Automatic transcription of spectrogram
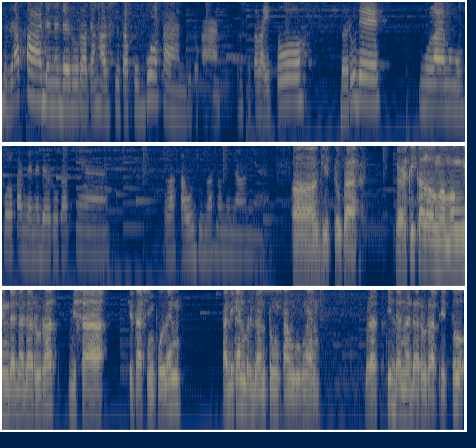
berapa dana darurat yang harus kita kumpulkan gitu kan terus setelah itu baru deh mulai mengumpulkan dana daruratnya setelah tahu jumlah nominalnya uh, gitu kak berarti kalau ngomongin dana darurat bisa kita simpulin tadi kan bergantung tanggungan. Berarti dana darurat itu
